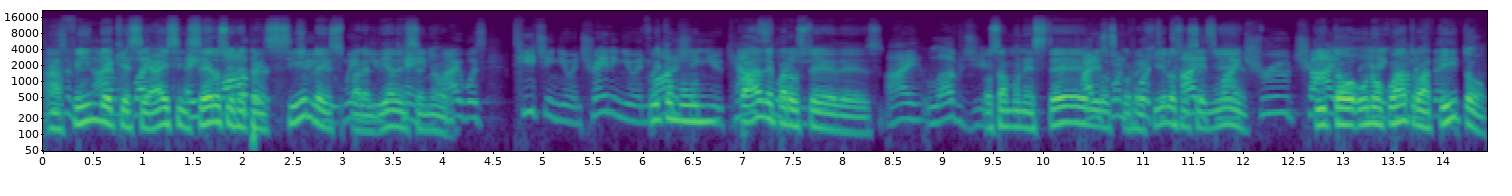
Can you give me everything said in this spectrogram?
a fin de que seáis sinceros y irreprensibles when para el día del. Señor. I was teaching you and training you, Fui como un you, padre para ustedes. I loved you. Los amonesté, los 1:4, corregí, los enseñé. Tito in a 1.4 common a. Tito,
